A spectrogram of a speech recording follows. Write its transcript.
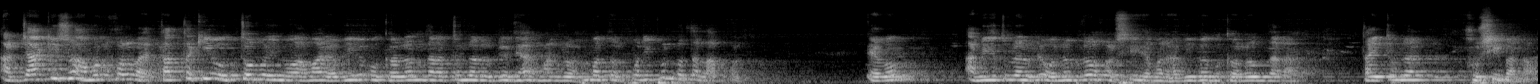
আর যা কিছু আমল করবা, তার থেকে উত্তম হইব আমার হবিব ও কলম দ্বারা তোমরা আমার রহমতর পরিপূর্ণতা লাভ করো। এবং আমি যে তোমরা অনুগ্রহ করছি আমার হাবিব কলম দ্বারা, তাই তোমরা খুশি বানাও।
